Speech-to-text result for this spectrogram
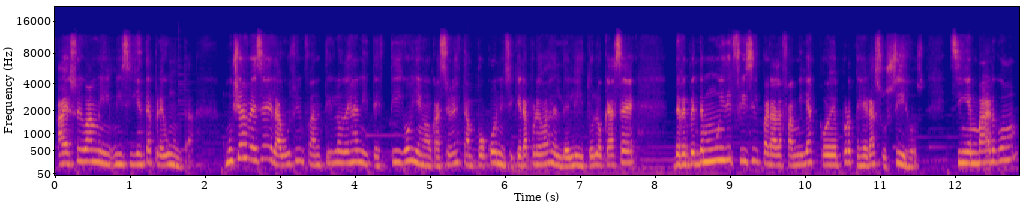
a eso iba mi, mi siguiente pregunta. Muchas veces el abuso infantil no deja ni testigos y en ocasiones tampoco ni siquiera pruebas del delito, lo que hace de repente muy difícil para las familias poder proteger a sus hijos. Sin embargo,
